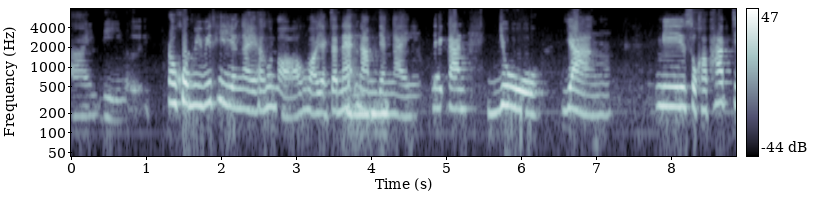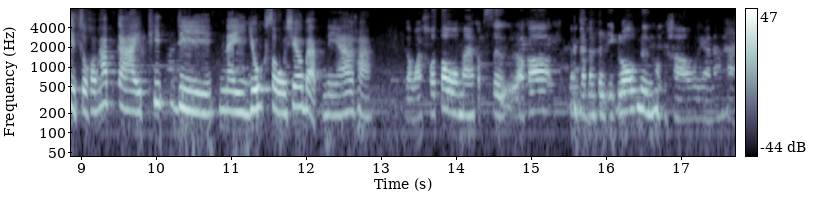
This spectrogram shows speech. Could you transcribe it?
ได้ดีเลย เราควรมีวิธียังไงคะคุณหมอคุณหมออยากจะแนะนำยังไง ในการอยู่อย่างมีสุขภาพจิตสุขภาพกายที่ดีในยุคโซเชียลแบบนี้ค่ะ แต่ว่าเขาโตมากับสื่อ แล้วก็เหมือนกับมันเป็นอีกโลกหนึ่งของเขาอย่างเงี้ยนะคะ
